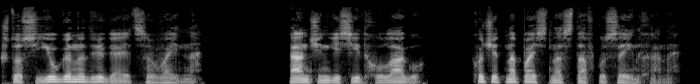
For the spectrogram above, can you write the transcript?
что с юга надвигается война. Хан Чингисид Хулагу хочет напасть на ставку Сейнхана.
